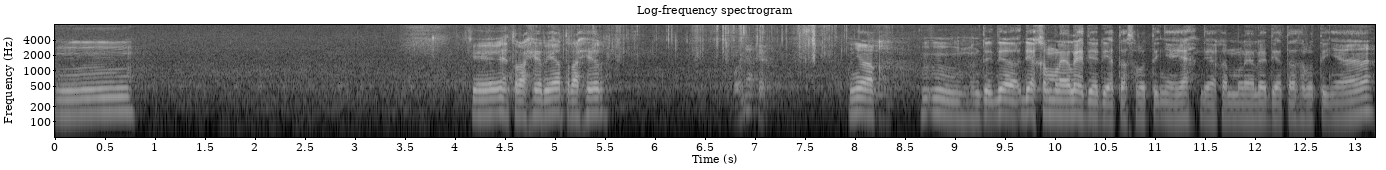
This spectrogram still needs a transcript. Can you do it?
Mm-mm. Oke, terakhir ya, terakhir. banyak ya Banyak. Mm-mm. Nanti dia dia akan meleleh dia di atas rotinya ya. Dia akan meleleh di atas rotinya.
